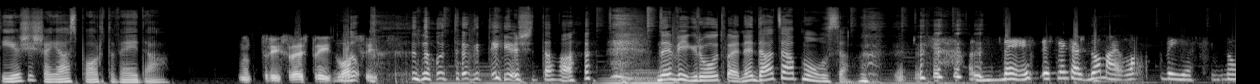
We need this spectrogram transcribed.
tieši šajā sporta veidā? Nu, trīs reizes trīs lasīt. Nu, nu, tagad tieši tā. Nebija grūti, vai ne? Dāts apmulsa. Nē, es, es vienkārši domāju, Latvijas, nu,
